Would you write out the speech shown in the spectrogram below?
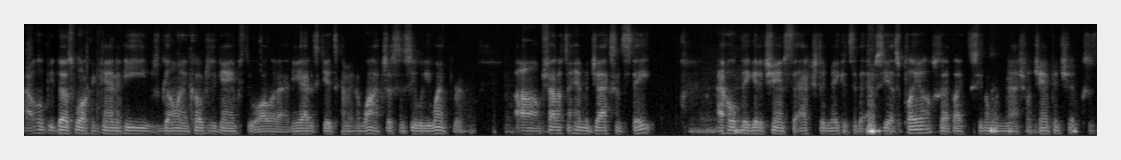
I hope he does walk again and he was going and coaches games through all of that. And he had his kids come in and watch just to see what he went through. Um, shout out to him at Jackson State. I hope they get a chance to actually make it to the FCS playoffs. I'd like to see them win the national championship because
